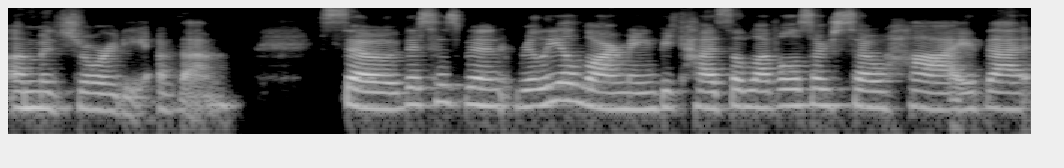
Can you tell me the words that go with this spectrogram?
a majority of them. So this has been really alarming because the levels are so high that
